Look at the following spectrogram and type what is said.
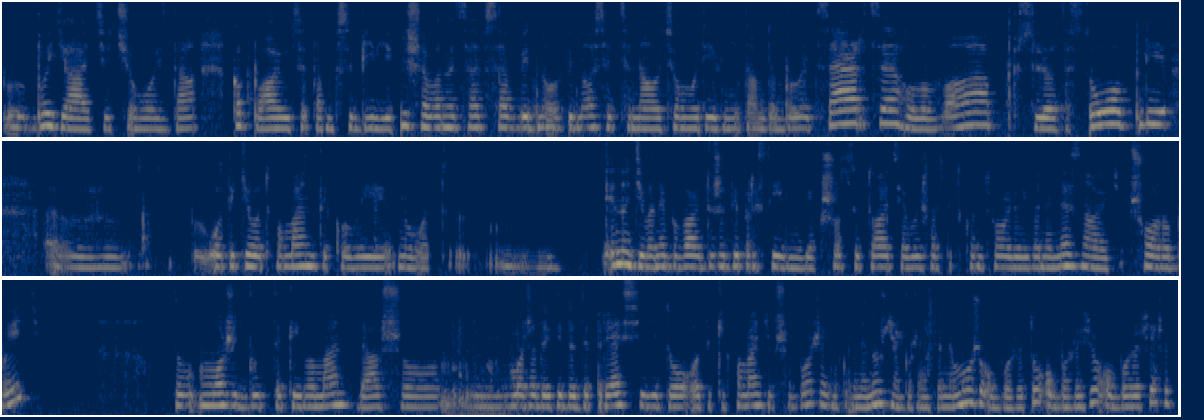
бояться чогось, да, копаються там в собі. Більше вони це все відносяться на цьому рівні, там, де болить серце, голова, сльози соплі. Е, Отакі от моменти, коли ну от. Іноді вони бувають дуже депресивні, якщо ситуація вийшла з-під контролю і вони не знають, що робити, то може бути такий момент, да, що може дійти до депресії, до таких моментів, що Боже, нікому не нужно, Боже, нічого не можу, о Боже, то, о Боже, сьо, о Боже, ще щось.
